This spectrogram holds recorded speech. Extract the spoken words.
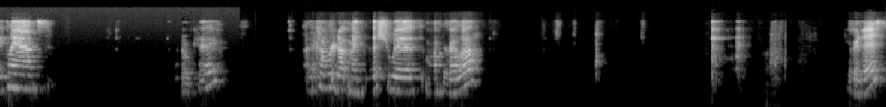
eggplants. Okay. I covered up my dish with mozzarella. Here it is.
